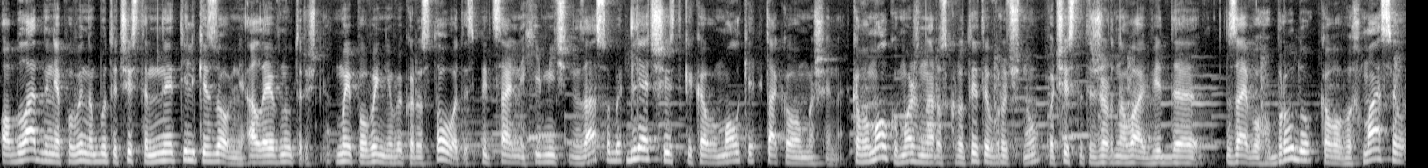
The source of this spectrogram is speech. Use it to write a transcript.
Обладнання повинно бути чистим не тільки зовні, але й внутрішньо. Ми повинні використовувати спеціальні хімічні засоби для чистки кавомолки та кавомашини. Кавомолку можна розкрутити вручну, почистити жернова від е, зайвого бруду, кавових масел,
